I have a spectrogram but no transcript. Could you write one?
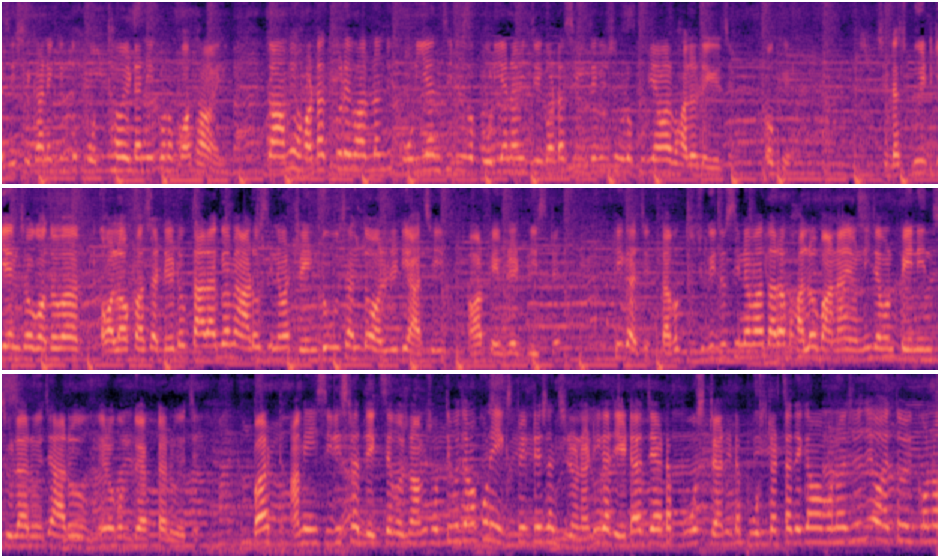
আছি, সেখানে কিন্তু কোথাও এটা নিয়ে কোনো কথা হয়নি। তো আমি হঠাৎ করে ভাবলাম যে কোরিয়ান সিরিজ বা কোরিয়ান আমি যে কটা সিরিজ দেখেছি, সেগুলো খুবই আমার ভালো লেগেছে। ওকে সেটা স্কুইড গেমস হোক অথবা অল অফ আসার ডেট হোক, তার আগে আমি আরও সিনেমা ট্রেন টু বুসান তো অলরেডি আছেই, আমার ফেভারিট লিস্টে ঠিক আছে, তারপর কিছু কিছু সিনেমা তারা ভালো বানায় উনি যেমন পেন ইনসুলা রয়েছে আরও এরকম দু একটা রয়েছে। বাট আমি এই সিরিজটা দেখতে বসলাম, আমি সত্যি বলছি আমার কোনো এক্সপেকটেশন ছিল না, ঠিক আছে? এটার যে একটা পোস্টার এটা পোস্টারটা দেখে আমার মনে হয়েছে যে হয়তো ওই কোনো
